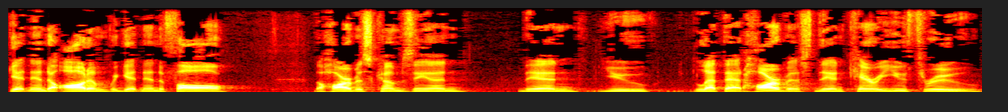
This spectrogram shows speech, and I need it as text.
getting into autumn, we're getting into fall. The harvest comes in, then you let that harvest then carry you through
